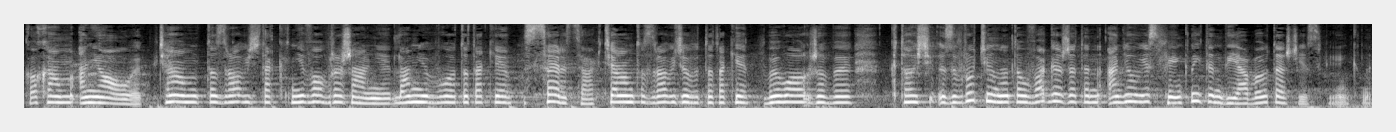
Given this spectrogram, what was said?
kocham anioły. Chciałam to zrobić tak niewyobrażalnie. Dla mnie było to takie z serca. Chciałam to zrobić, żeby to takie było, żeby ktoś zwrócił na to uwagę, że ten anioł jest piękny i ten diabeł też jest piękny.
